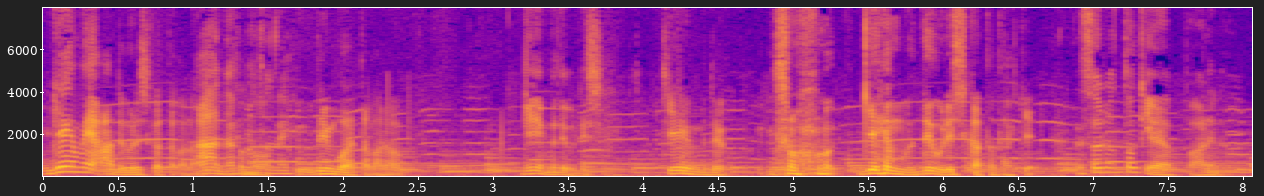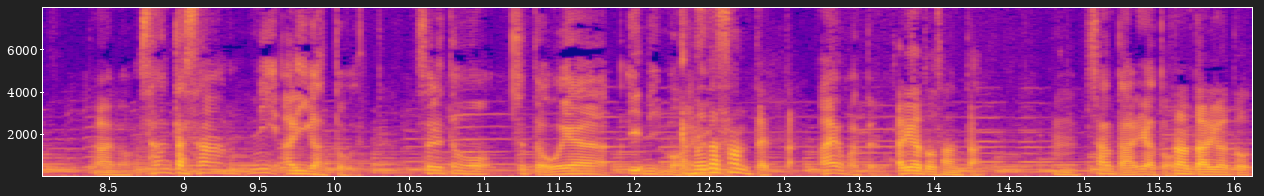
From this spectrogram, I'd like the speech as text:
ゲームやーで嬉しかったからあなるほどね。貧乏やったから。ゲームで嬉しい。ゲームでそのゲームで嬉しかっただけ。でそれの時はやっぱあれなあのサンタさんにありがとうそれともちょっと親にも山田サンタやった。あよかったよ。ありがとうサンタ。うんサンタありがとう。サンタありがとう。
